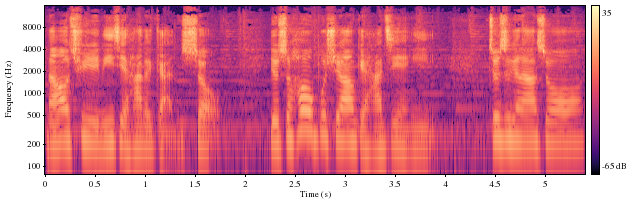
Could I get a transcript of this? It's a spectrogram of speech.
然后去理解他的感受。有时候不需要给他建议，就是跟他说：“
